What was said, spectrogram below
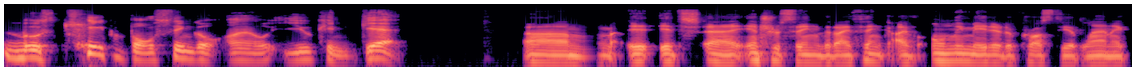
most capable single aisle you can get. Um, it, it's uh, interesting that I think I've only made it across the Atlantic.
